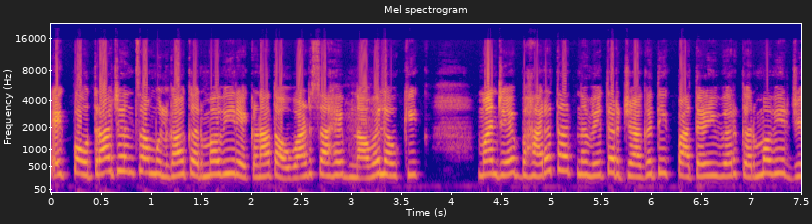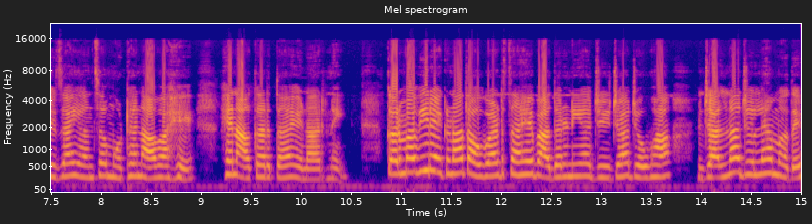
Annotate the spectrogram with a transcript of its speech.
एक पोतराजांचा मुलगा कर्मवीर एकनाथ आव्हाड साहेब नावलौकिक. म्हणजे भारतात नव्हे तर जागतिक पातळीवर कर्मवीर जिजा यांचं मोठं नाव आहे हे नाकारता येणार नाही. कर्मवीर एकनाथ आव्हाड साहेब आदरणीय जिजा जेव्हा जालना जिल्ह्यामध्ये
